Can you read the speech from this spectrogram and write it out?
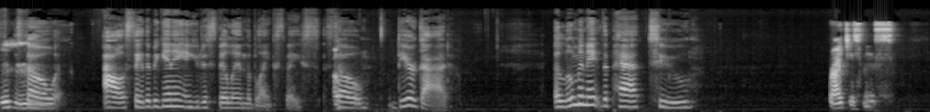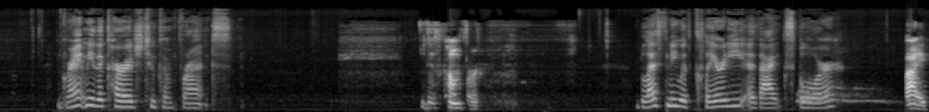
Mhm. So I'll say the beginning and you just fill in the blank space. So, dear God, illuminate the path to Righteousness. grant me the courage to confront, Discomfort. bless me with clarity as I explore. Life.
